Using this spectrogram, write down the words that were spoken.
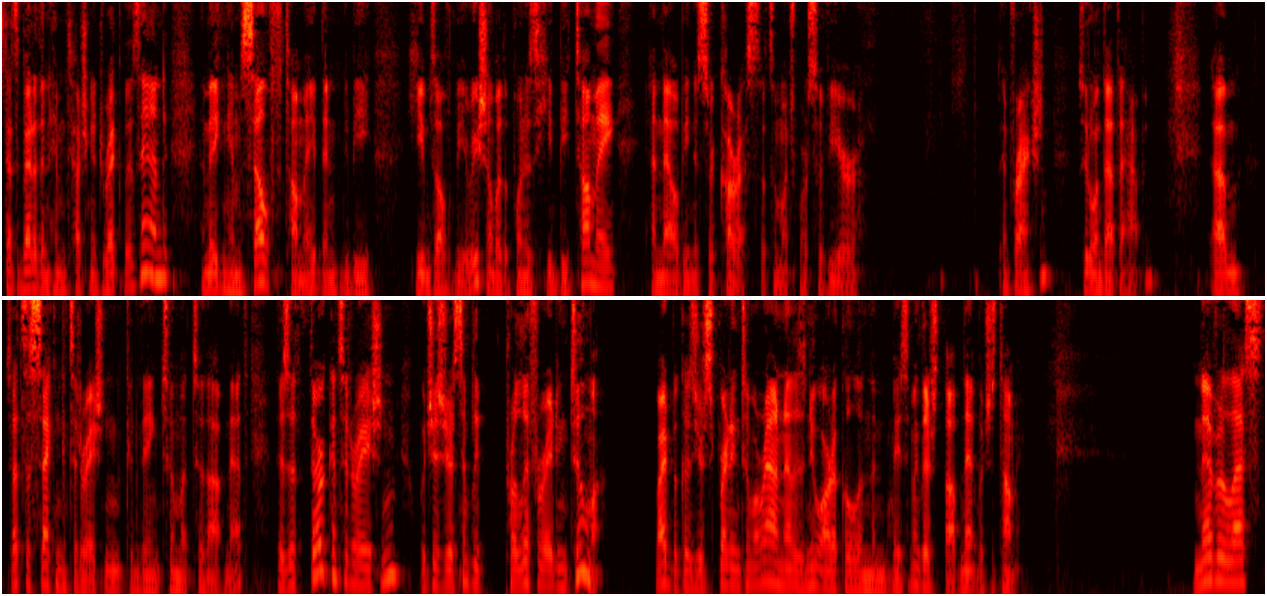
That's better than him touching it directly with his hand and making himself tame. Then he'd be he himself would be a rishon, but the point is he'd be tame, and that would be nisr kares. That's a much more severe infraction. So you don't want that to happen. Um, so that's the second consideration, conveying tuma to the avnet. There's a third consideration, which is you're simply proliferating tuma right? Because you're spreading to them around. Now there's a new article in the of English, Stavnet, which is Tommy. Nevertheless,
